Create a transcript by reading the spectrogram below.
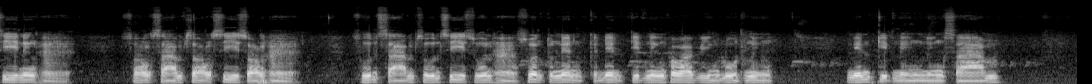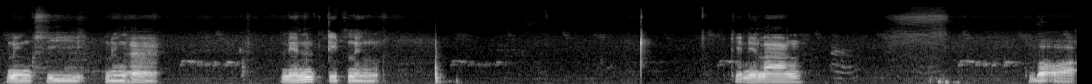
สี่หนึ่งห้าสองสามสองสี่สองห้าศูนย์สามศูนย์สี่ศูนย์ห้าส่วนตัวเน้นก็เน้นติดหนึ่งเพราะว่าวิ่งรูดหนึ่งเน้นติดหนึ่งหนึ่งสามหนึ่งสี่หนึ่งห้า เน้นติดหนึ่ง ที่ในรางบ่ออก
